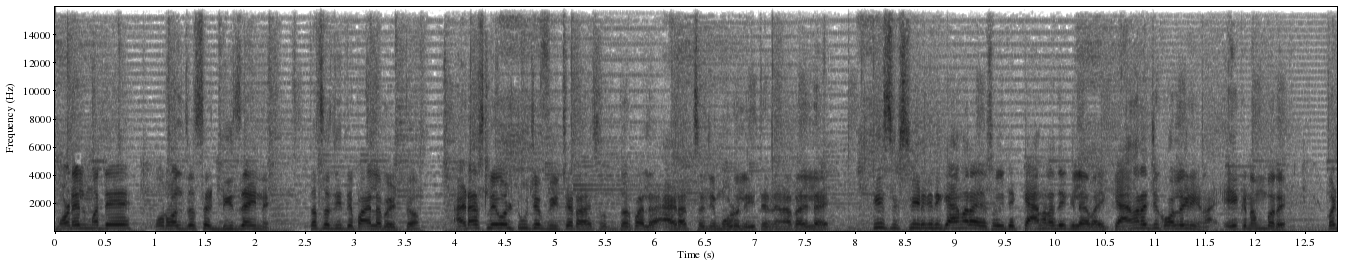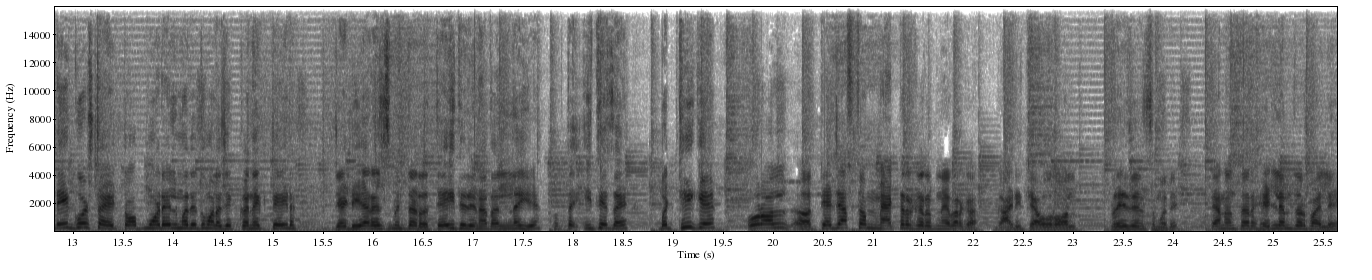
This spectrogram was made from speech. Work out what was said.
मॉडेलमध्ये ओव्हरऑल जसं डिझाईन आहे तसंच इथे पाहायला भेटतं. ॲडास लेवल टूचे फीचर आहे जर पाहिलं ॲडासचं जे मॉडेल इथे देण्यात आलेलं आहे. ती सिक्स्टी डिग्री कॅमेरा आहे? सो इथे कॅमेरा देखील आहे बाई कॅमेराची क्वालिटी ना एक नंबर आहे. बट एक गोष्ट आहे टॉप मॉडेलमध्ये तुम्हाला जे कनेक्टेड जे डी आर एल्स मिळतात ते इथे देण्यात आले नाही आहे फक्त इथेच आहे. बट ठीक आहे ओव्हरऑल ते जास्त मॅटर करत नाही बरं का गाडीच्या ओव्हरऑल प्रेझेन्समध्ये त्यानंतर हेडलॅम्प जर पाहिले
